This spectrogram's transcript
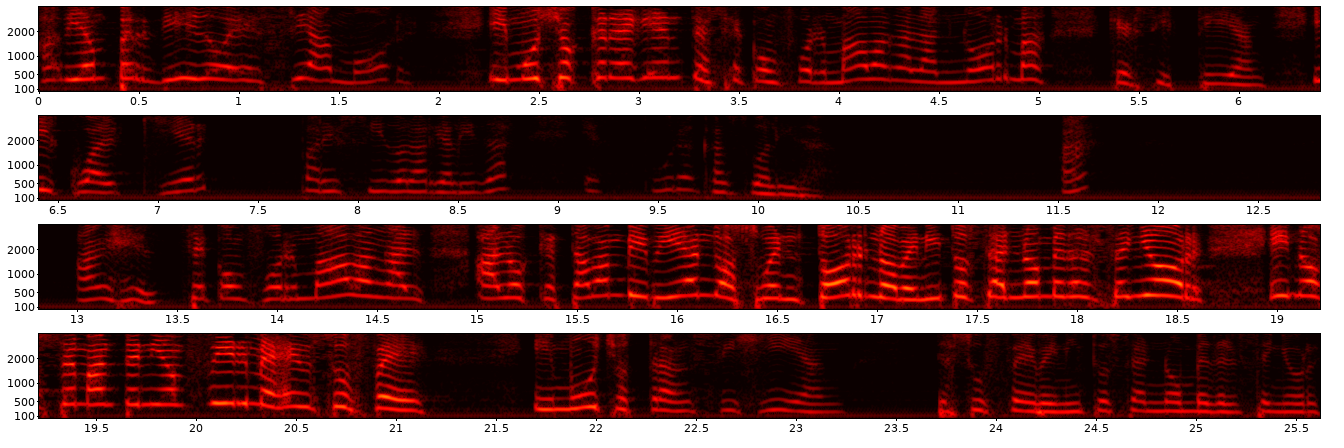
Habían perdido ese amor. Y muchos creyentes se conformaban a las normas que existían. Y cualquier parecido a la realidad es pura casualidad. ¿Ah? Ángel, se conformaban a los que estaban viviendo a su entorno, bendito sea el nombre del Señor, y no se mantenían firmes en su fe. Y muchos transigían de su fe, bendito sea el nombre del Señor.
